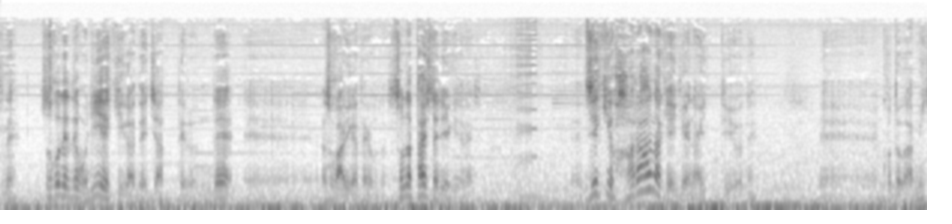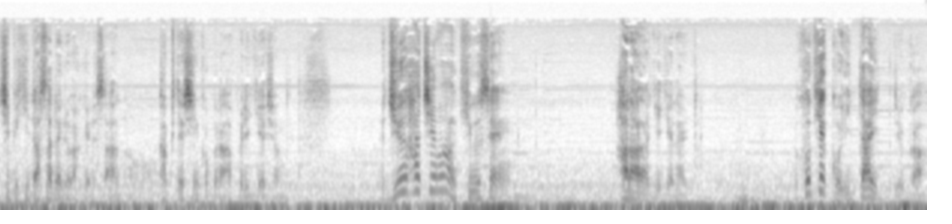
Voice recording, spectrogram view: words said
すね。そこででも利益が出ちゃってるんで、えー、そこありがたいことです。そんな大した利益じゃないです。税金を払わなきゃいけないっていうね、えー、ことが導き出されるわけです。あの確定申告のアプリケーションで。18万9000払わなきゃいけないと。これ結構痛いっていうか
